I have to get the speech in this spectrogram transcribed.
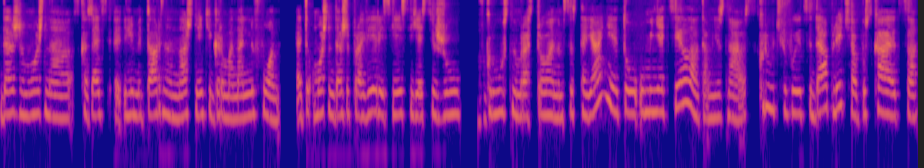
даже, можно сказать, э, элементарно на наш некий гормональный фон. Это можно даже проверить, если я сижу в грустном, расстроенном состоянии, то у меня тело, там, не знаю, скручивается, да, плечи опускаются,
